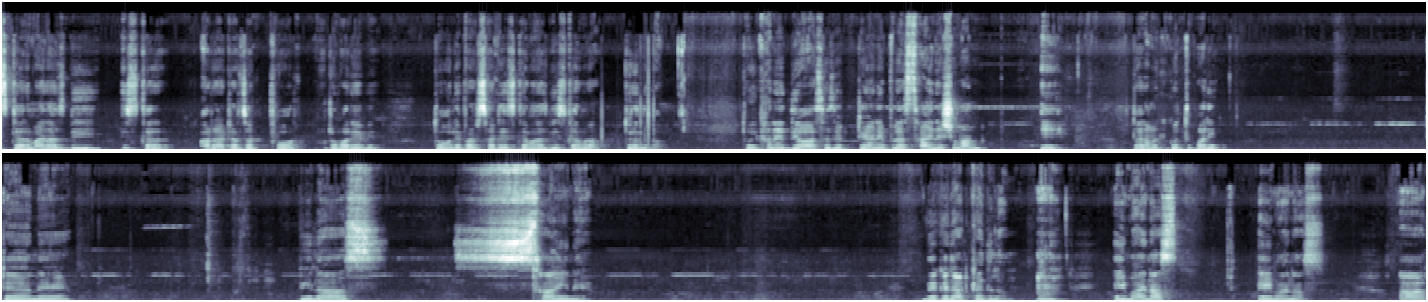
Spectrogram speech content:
square minus B square আর right hand side four root over A B তো লেফট হ্যান্ড সাইডে স্কোয়ার মাইনাস বি স্কোয়ার আমরা তুলে নিলাম। তো এখানে দেওয়া আছে যে tan A plus sine A সমান এ তাহলে আমরা কী করতে পারি? Tan A plus sine A ব্রেকেটে আটকায় দিলাম। এই মাইনাস এই মাইনাস আর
